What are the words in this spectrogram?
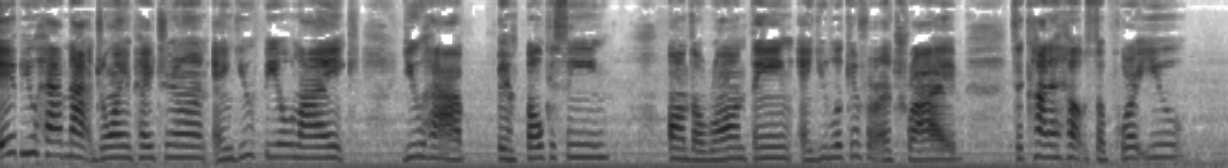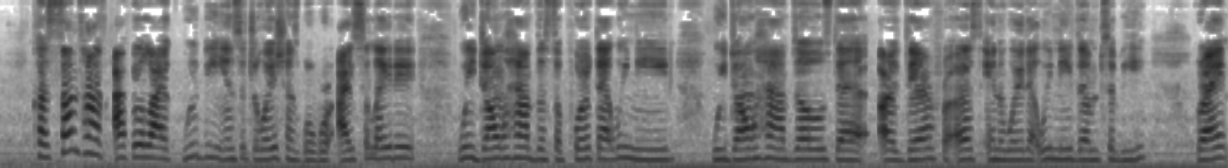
If you have not joined Patreon and you feel like you have been focusing on the wrong thing and you looking for a tribe to kind of help support you because sometimes i feel like we be in situations where we're isolated. We don't have the support that we need. We don't have those that are there for us in the way that we need them to be right?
